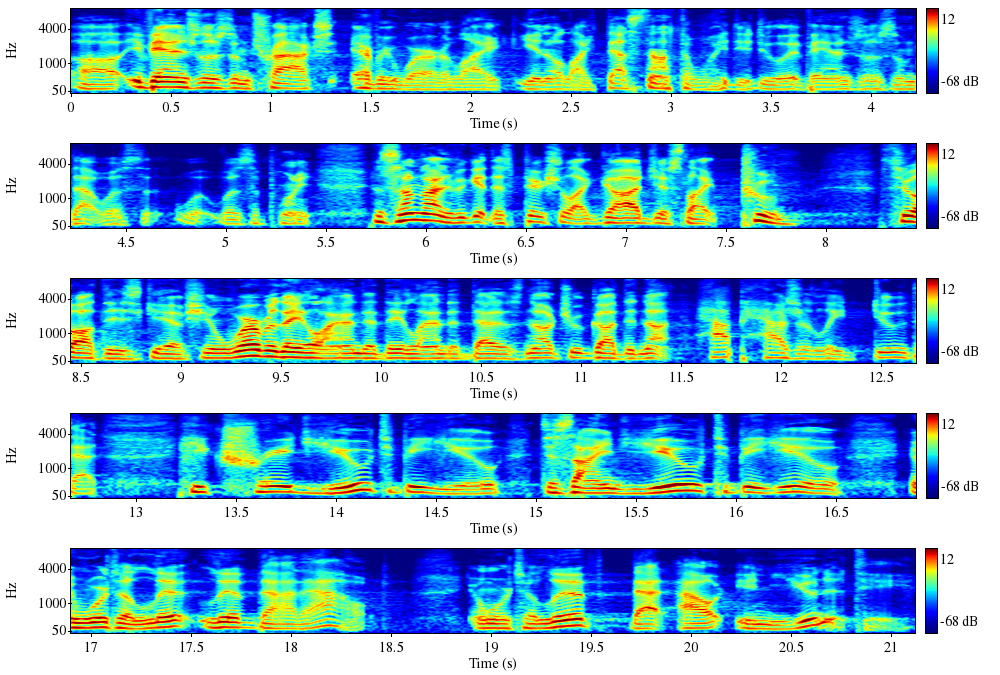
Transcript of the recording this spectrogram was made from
uh, evangelism tracks everywhere. Like you know, like that's not the way to do evangelism. That was was the point. And sometimes we get this picture like God just like boom throughout these gifts. You know, wherever they landed, they landed. That is not true. God did not haphazardly do that. He created you to be you, designed you to be you, and we're to li- live that out. And we're to live that out in unity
